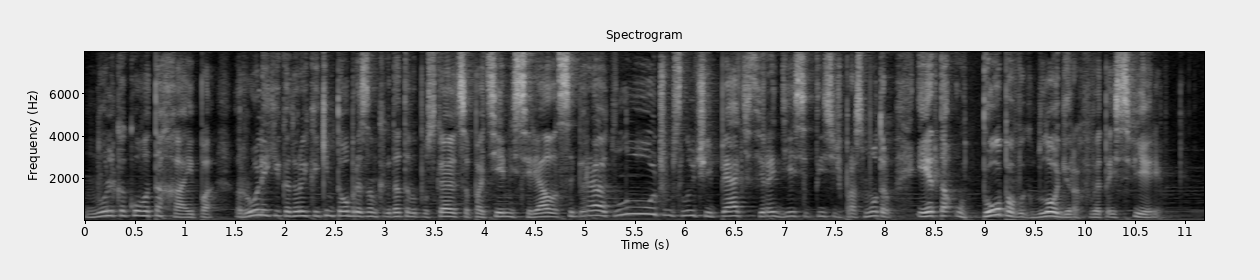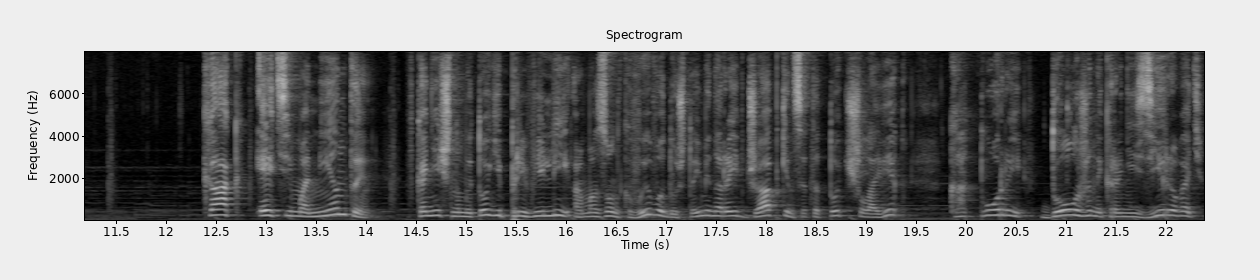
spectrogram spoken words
ноль какого-то хайпа. Ролики, которые каким-то образом когда-то выпускаются по теме сериала, собирают в лучшем случае 5-10 тысяч просмотров. И это у топовых блогеров в этой сфере. Как эти моменты в конечном итоге привели Amazon к выводу, что именно Рейв Джапкинс это тот человек, который должен экранизировать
